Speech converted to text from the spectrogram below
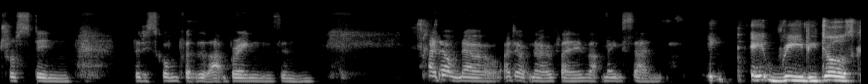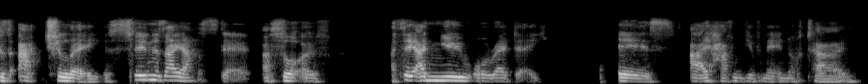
trusting the discomfort that that brings. And i don't know i don't know if any of that makes sense. It, it really does because actually as soon as i asked it i sort of i think i knew already is i haven't given it enough time.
